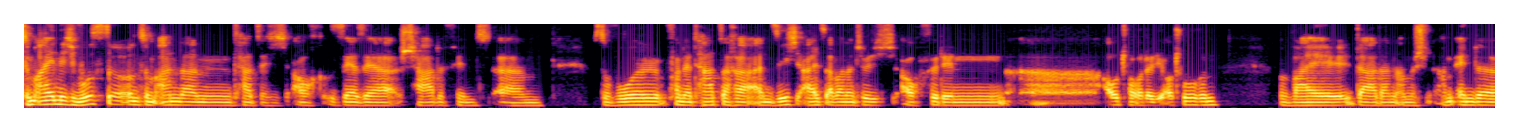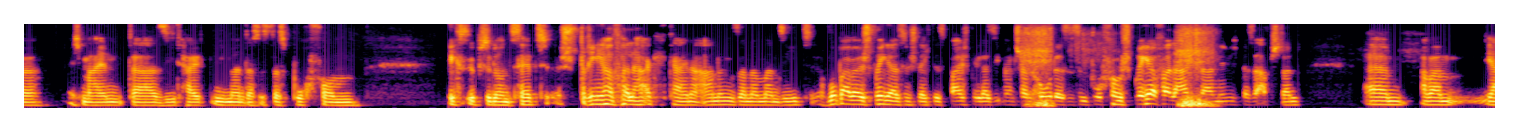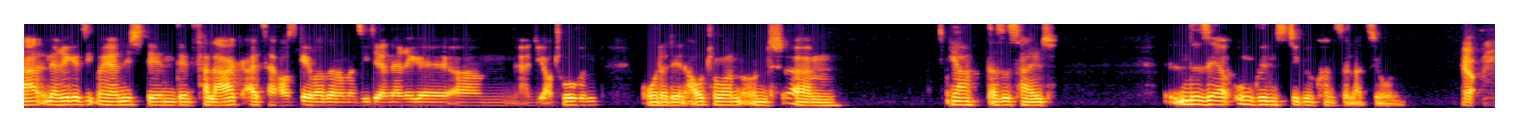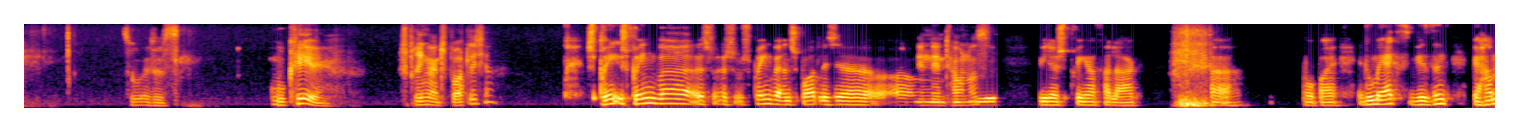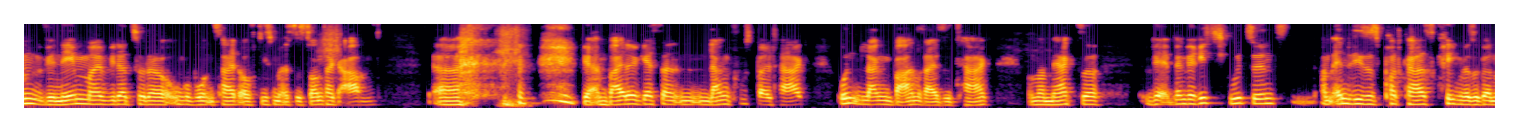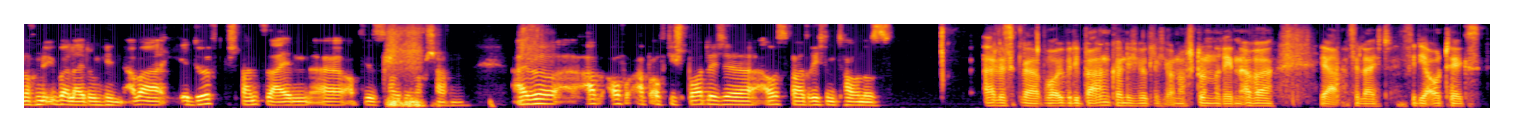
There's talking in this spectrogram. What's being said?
zum einen nicht wusste und zum anderen tatsächlich auch sehr, sehr schade finde. Ähm, sowohl von der Tatsache an sich als aber natürlich auch für den äh, Autor oder die Autorin, weil da dann am, am Ende, ich meine, da sieht halt niemand, das ist das Buch vom XYZ Springer Verlag, keine Ahnung, sondern man sieht, wobei bei Springer ist ein schlechtes Beispiel, da sieht man schon, oh, das ist ein Buch vom Springer Verlag, da nehme ich besser Abstand. Ähm, aber ja, in der Regel sieht man ja nicht den, den Verlag als Herausgeber, sondern man sieht ja in der Regel ähm, die Autorin oder den Autoren. Und ähm, ja, das ist halt eine sehr ungünstige Konstellation. Ja, so ist es. Okay, springen wir ins Sportliche? Spring, springen, wir, springen wir ins Sportliche. Ähm, In den Taunus? Wie, wie der Springer Verlag. äh, wobei, du merkst, wir sind, wir haben, wir nehmen mal wieder zu der ungewohnten Zeit auf. Diesmal ist es Sonntagabend. Äh, wir haben beide gestern einen langen Fußballtag und einen langen Bahnreisetag. Und man merkt so, wenn wir richtig gut sind, am Ende dieses Podcasts kriegen wir sogar noch eine Überleitung hin. Aber ihr dürft gespannt sein, äh, ob wir es heute noch schaffen. Also ab auf, ab auf die sportliche Ausfahrt Richtung Taunus. Alles klar. Boah, über die Bahn könnte ich wirklich auch noch Stunden reden, aber ja, vielleicht für die Outtakes.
